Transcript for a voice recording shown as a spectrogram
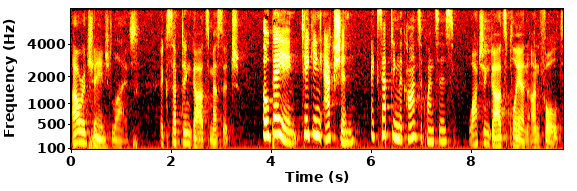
Our changed lives. accepting God's message, Obeying, taking action, accepting the consequences. watching God's plan unfold.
